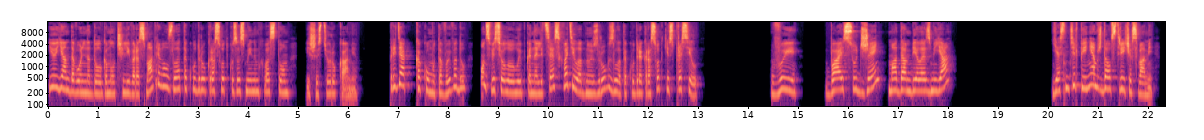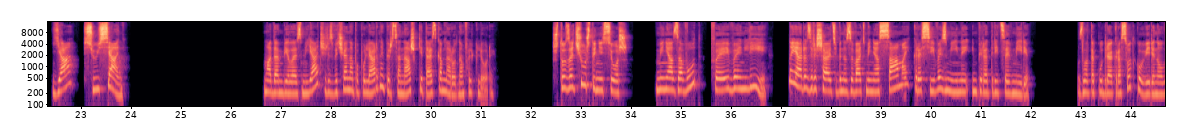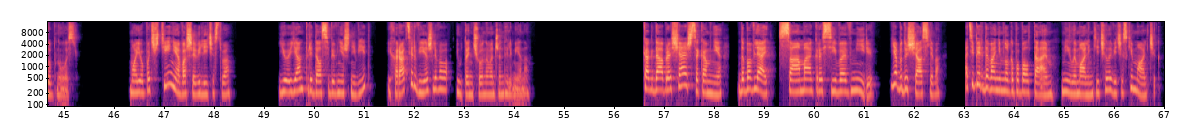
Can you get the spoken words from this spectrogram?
Юэян довольно долго молчаливо рассматривал златокудрую красотку за змеиным хвостом и шестью руками. Придя к какому-то выводу, он с веселой улыбкой на лице схватил одну из рук златокудрой красотки и спросил. «Вы Бай Суджень, мадам Белая Змея?» «Я с нетерпением ждал встречи с вами. Я Сюйсянь». Мадам Белая Змея – чрезвычайно популярный персонаж в китайском народном фольклоре. «Что за чушь ты несешь? Меня зовут Фэй Вэнь Ли, но я разрешаю тебе называть меня самой красивой змеиной императрицей в мире». Златокудрая красотка уверенно улыбнулась. «Мое почтение, Ваше Величество!» Юэян придал себе внешний вид и характер вежливого и утонченного джентльмена. «Когда обращаешься ко мне, добавляй «самая красивая в мире». Я буду счастлива. А теперь давай немного поболтаем, милый маленький человеческий мальчик.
